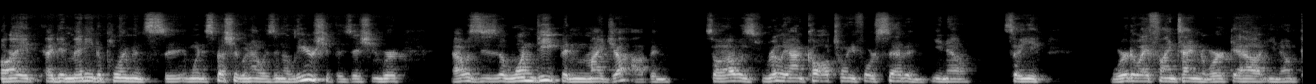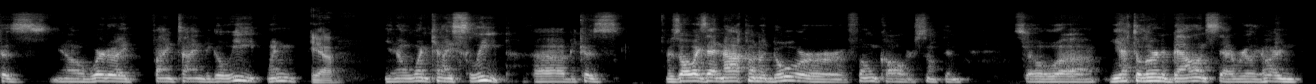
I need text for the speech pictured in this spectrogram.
I, I did many deployments uh, when especially when I was in a leadership position where I was a one deep in my job. And so I was really on call 24 7 you know? So you where do I find time to work out? You know because you know where do I find time to go eat? When yeah. you know when can I sleep? Uh, because there's always that knock on a door or a phone call or something. So uh, you have to learn to balance that really hard, and,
